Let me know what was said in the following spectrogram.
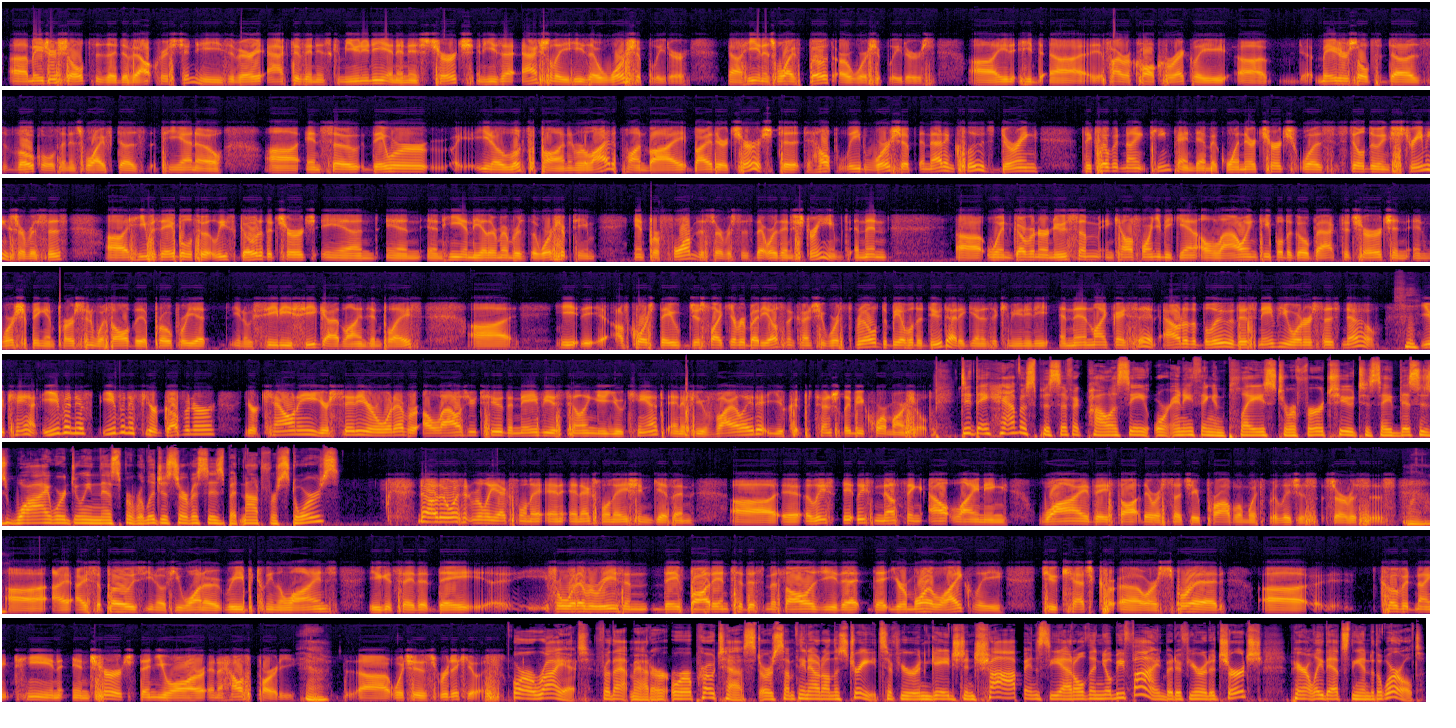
uh, Major Schultz is a devout Christian. He's very active in his community and in his church, and he's a, actually he's a worship leader. Uh, he and his wife both are worship leaders. Uh, he, he uh, if I recall correctly, uh, Major Schultz does vocals and his wife does the piano. Uh, and so they were, you know, looked upon and relied upon by by their church to to help lead worship, and that includes during the COVID-19 pandemic, when their church was still doing streaming services, uh, he was able to at least go to the church and and and he and the other members of the worship team and perform the services that were then streamed. And then uh, when Governor Newsom in California began allowing people to go back to church and, and worshiping in person with all the appropriate, you know, CDC guidelines in place, uh, he, of course, they just like everybody else in the country were thrilled to be able to do that again as a community. And then, like I said, out of the blue, this Navy order says no, hmm. you can't. Even if even if your governor, your county, your city, or whatever allows you to, the Navy is telling you you can't. And if you violate it, you could potentially be court-martialed. Did they have a specific policy or anything in place to refer to to say this is why we're doing this for religious services, but not for stores? No, there wasn't really explana- an, an explanation given. Uh, at least, at least nothing outlining why they thought there was such a problem with religious services. Wow. Uh, I, I suppose you know if you want to read between the lines, you could say that they, uh, for whatever reason, they've bought into this mythology that that you're more likely to catch uh, or spread uh, COVID 19 in church than you are in a house party, yeah. uh, which is ridiculous. Or a riot, for that matter, or a protest, or something out on the streets. If you're engaged in CHOP in Seattle, then you'll be fine. But if you're at a church, apparently that's the end of the world.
